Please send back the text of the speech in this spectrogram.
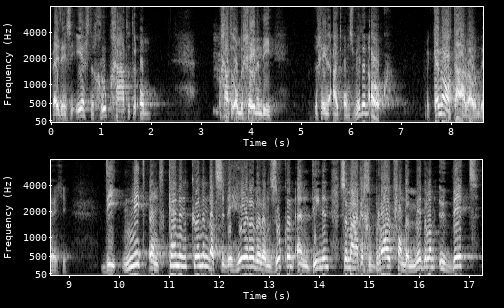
Bij deze eerste groep gaat het erom, gaat het om degenen die, degene uit ons midden ook. We kennen elkaar wel een beetje. Die niet ontkennen kunnen dat ze de Heere willen zoeken en dienen. Ze maken gebruik van de middelen. U bidt,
